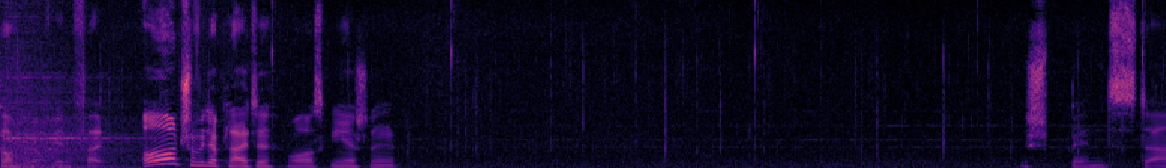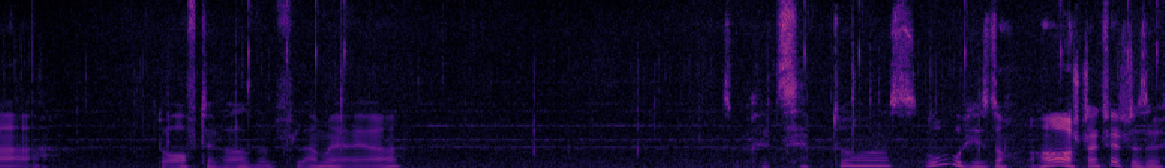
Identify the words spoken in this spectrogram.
Kaufen wir auf jeden Fall. Und schon wieder pleite. Wow, es ging ja schnell. Gespenster. Dorf der rasenden Flamme, ja. Rezeptors. Oh, hier ist noch. Oh, Steinzeitschlüssel.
